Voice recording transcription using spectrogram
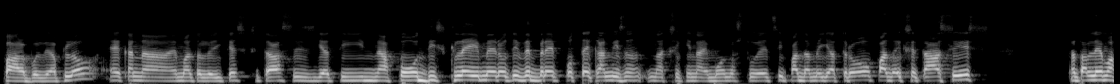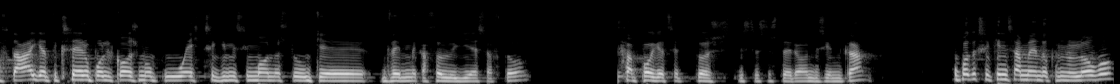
πάρα πολύ απλό. Έκανα αιματολογικές εξετάσεις γιατί να πω disclaimer ότι δεν πρέπει ποτέ κανείς να, να ξεκινάει μόνος του έτσι. Πάντα με γιατρό, πάντα εξετάσεις. Θα τα λέμε αυτά γιατί ξέρω πολύ κόσμο που έχει ξεκινήσει μόνος του και δεν είναι καθόλου υγιές αυτό. Θα πω για τις επιπτώσεις της τεστοστερόνης γενικά. Οπότε ξεκίνησα με ενδοκρινολόγο.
